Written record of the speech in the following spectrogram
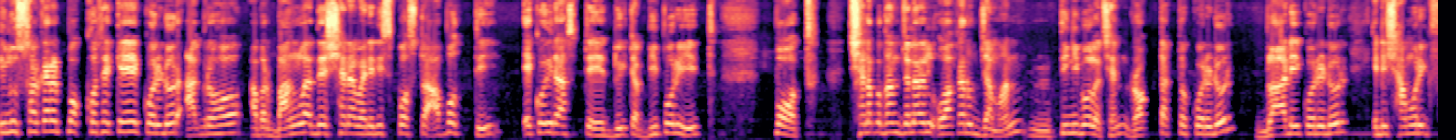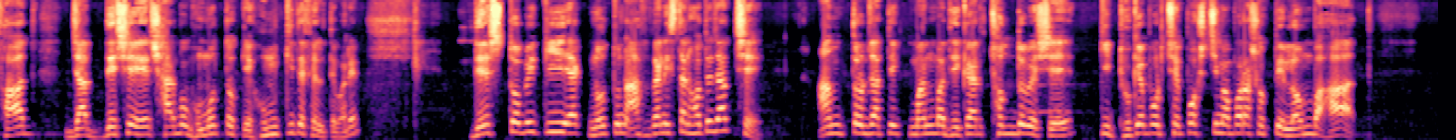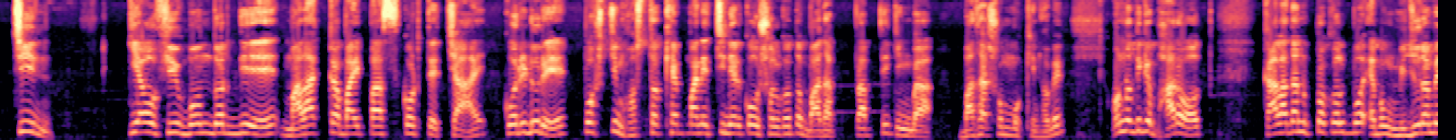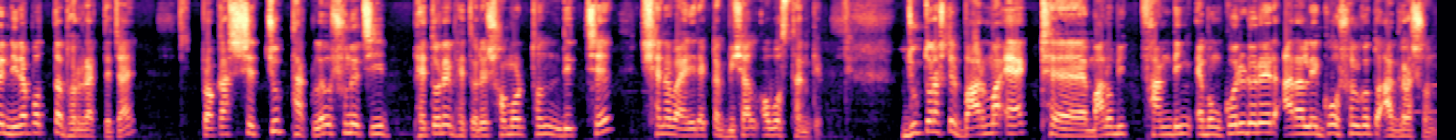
ইউনুস সরকারের পক্ষ থেকে করিডোর আগ্রহ, আবার বাংলাদেশ সেনাবাহিনীর স্পষ্ট আপত্তি, একই রাষ্ট্রে দুইটা বিপরীত পথ। সেনাপ্রধান জেনারেল ওয়াকারুজ্জামান তিনি বলেছেন, রক্তাক্ত করিডোর, ব্লাডি করিডোর, এটি সামরিক ফাঁদ যা দেশের সার্বভৌমত্বকে হুমকিতে ফেলতে পারে। দেশ তবে কি এক নতুন আফগানিস্তান হতে যাচ্ছে? আন্তর্জাতিক মানবাধিকার ছদ্মবেশে কি ঢুকে পড়ছে পশ্চিমা পরাশক্তির লম্বা হাত? চীন কিয়াওফিউ বন্দর দিয়ে মালাক্কা বাইপাস করতে চায় করিডোরে পশ্চিম হস্তক্ষেপ মানে চীনের কৌশলগত বাধা প্রাপ্তি কিংবা বাধার সম্মুখীন হবে। অন্যদিকে ভারত কালাদান প্রকল্প এবং মিজোরামের নিরাপত্তা ধরে রাখতে চায়। প্রকাশ্যে চুপ থাকলেও শুনেছি ভেতরে ভেতরে সমর্থন দিচ্ছে সেনাবাহিনীর একটা বিশাল অবস্থানকে। যুক্তরাষ্ট্রের বার্মা অ্যাক্ট মানবিক ফান্ডিং এবং করিডোরের আড়ালে কৌশলগত আগ্রাসন,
